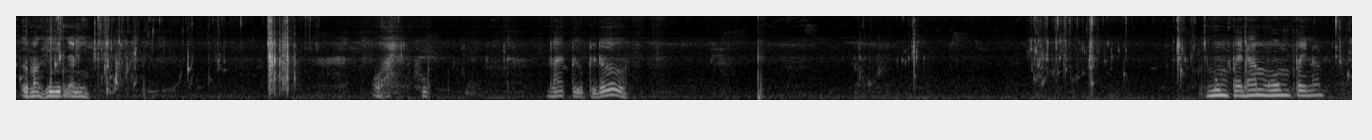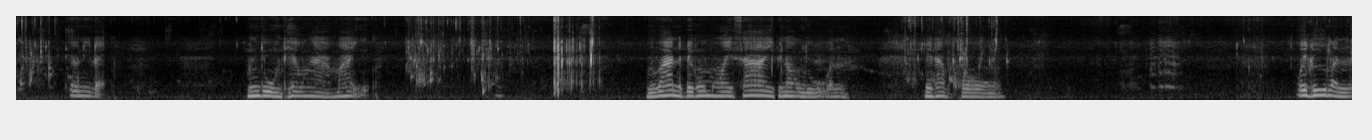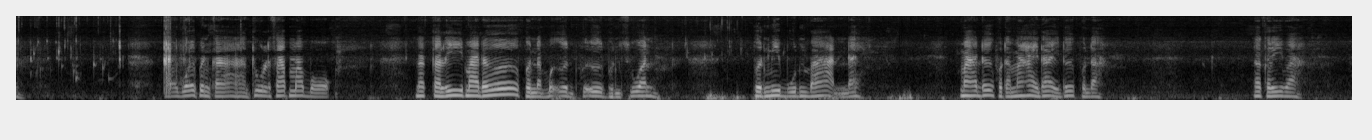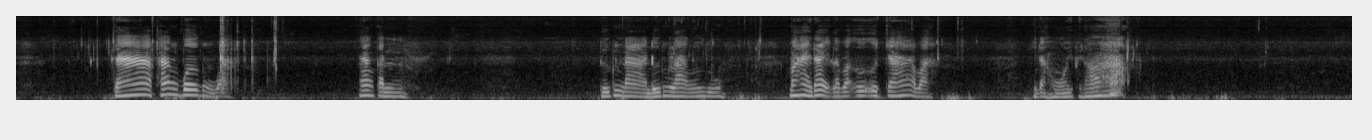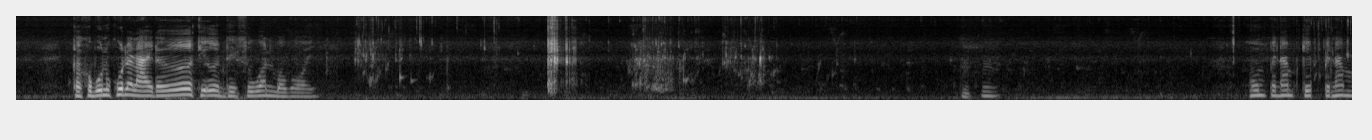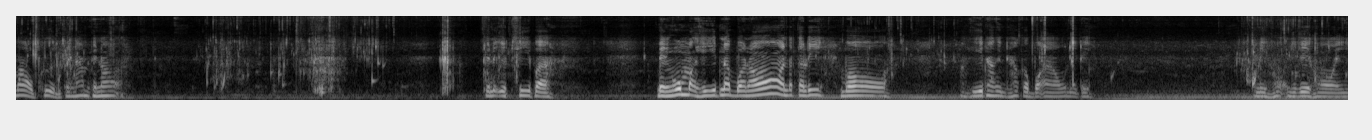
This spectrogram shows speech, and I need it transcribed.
เออมักฮีนอันนี้โอ้ยผู้ไล่ตืบเด้อเด้องุมไปน้ำงุมไปน้ำเท่านี้แหละ มันอยู่แถวงาไม้ เมื่อวานน่ะไปงุมหอยทรายพี่น้องอยู่อันในน้ำคลองโอ้ยลืมมันเอาไว้เป็นการโทรศัพท์มาบอกนาตาลีมาเด้อเพิ่นน่ะมาเอิ้นเพิ่นเอิ้นเพิ่นชวนเพิ่นมีบุญบ้านได้ มาเด้อเพิ่นมาให้ได้เด้อเพิ่นน่ะนาตาลีว่าจ้าพังเบิ่งว่านั่งกัน ดึงหน้าดึงหลังอยู่ มาให้ได้แล้วว่าเออเออจ้าว่ะ พี่ดาหอยพี่น้องก็ขบคุญคุณหลายเด้อที่เอิ้นที่สวนบ่อยๆอื้อหืองมไปน้ำเก็บไปน้ำเว้าพื้นไปน้ำไปน้องเป็นเอฟซีป่ะเป็นงมบางฮีดนะบ่เนาะนัตาลีบ่บางฮีดทางนี้เขาก็บ่เอานี่เดิ นี่หอยนี่เดหอย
